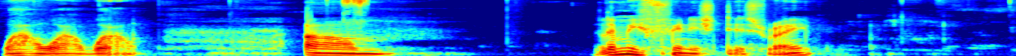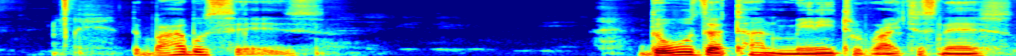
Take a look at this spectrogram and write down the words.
Wow, wow, wow. Um, let me finish this, right? The Bible says, Those that turn many to righteousness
